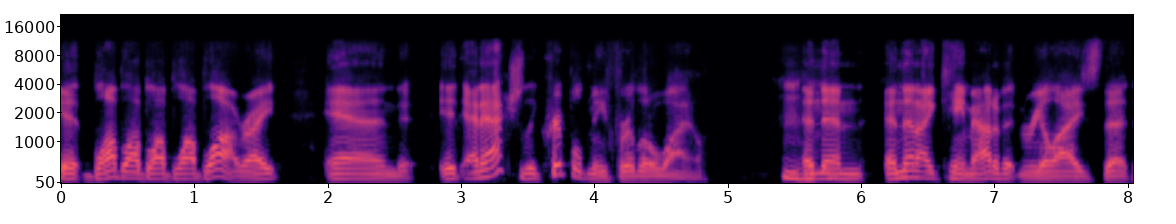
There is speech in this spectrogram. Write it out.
it blah blah blah blah blah right and it, it actually crippled me for a little while mm-hmm. and then and then i came out of it and realized that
